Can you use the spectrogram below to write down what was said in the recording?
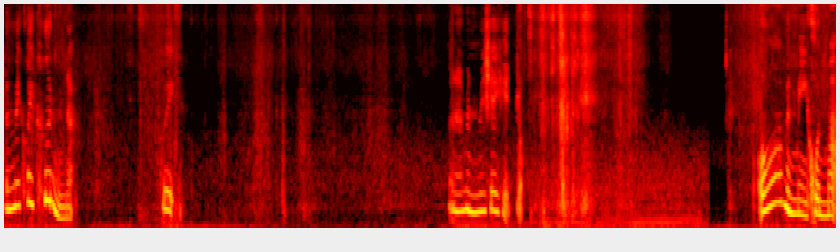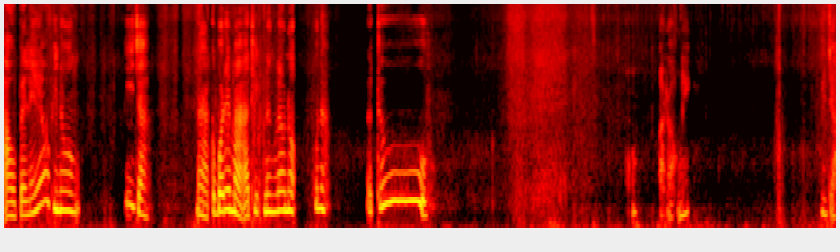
มันไม่ค่อยขึ้นน่ะเฮ้ยอันนั้นมันไม่ใช่เห็ดหรอก โอ้ มันมีคนมาเอาไปแล้วพี่น้อง นี่จ้ะหนาก็บ่ได้มาอาทิตย์นึงแล้วเนาะพูดนะอะทูเอาดอกนี้ นี่จ้ะ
